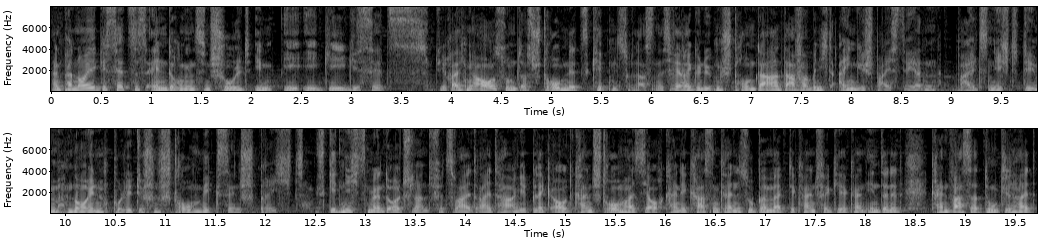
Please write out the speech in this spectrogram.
Ein paar neue Gesetzesänderungen sind schuld im EEG-Gesetz. Die reichen aus, um das Stromnetz kippen zu lassen. Es wäre genügend Strom da, darf aber nicht eingespeist werden, weil es nicht dem neuen politischen Strommix entspricht. Es geht nichts mehr in Deutschland für zwei, drei Tage. Blackout, kein Strom heißt ja auch keine Kassen, keine Supermärkte, kein Verkehr, kein Internet, kein Wasser, Dunkelheit.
